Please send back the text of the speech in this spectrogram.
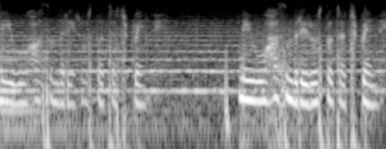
నీ ఊహాసుందరి రోజుతో చచ్చిపోయింది. నీ ఊహాసుందరి రోజుతో చచ్చిపోయింది.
